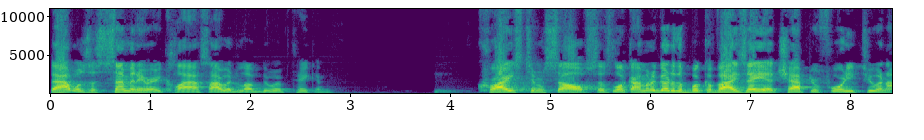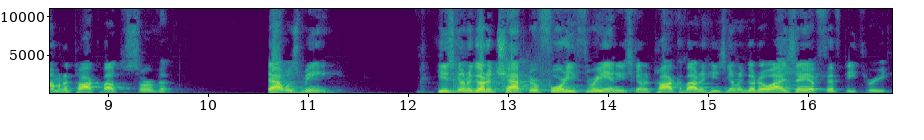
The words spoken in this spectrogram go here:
That was a seminary class I would love to have taken. Christ himself says, Look, I'm going to go to the book of Isaiah, chapter 42, and I'm going to talk about the servant. That was me. He's going to go to chapter 43 and he's going to talk about it. He's going to go to Isaiah 53.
